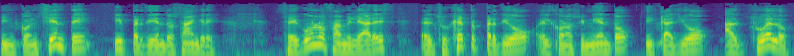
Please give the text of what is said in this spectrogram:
inconsciente y perdiendo sangre. Según los familiares, el sujeto perdió el conocimiento y cayó al suelo.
